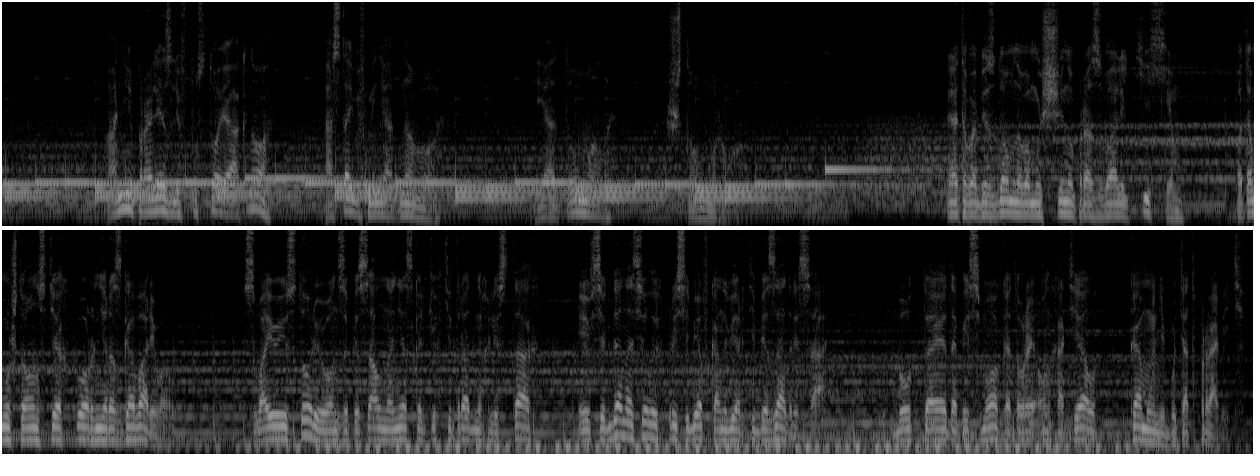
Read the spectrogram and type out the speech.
Они пролезли в пустое окно, оставив меня одного. Я думал, что умру. Этого бездомного мужчину прозвали Тихим, потому что он с тех пор не разговаривал. Свою историю он записал на нескольких тетрадных листах и всегда носил их при себе в конверте без адреса, будто это письмо, которое он хотел кому-нибудь отправить.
